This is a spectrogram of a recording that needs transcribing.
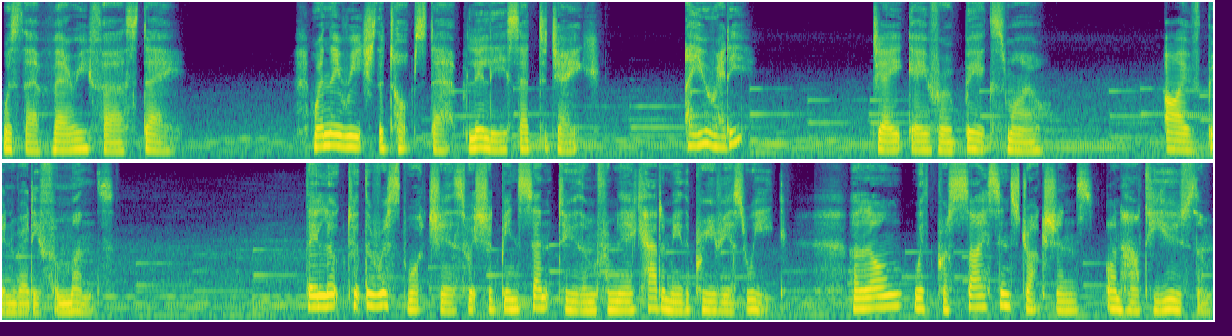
was their very first day. When they reached the top step, Lily said to Jake, Are you ready? Jake gave her a big smile. I've been ready for months. They looked at the wristwatches which had been sent to them from the academy the previous week, along with precise instructions on how to use them.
